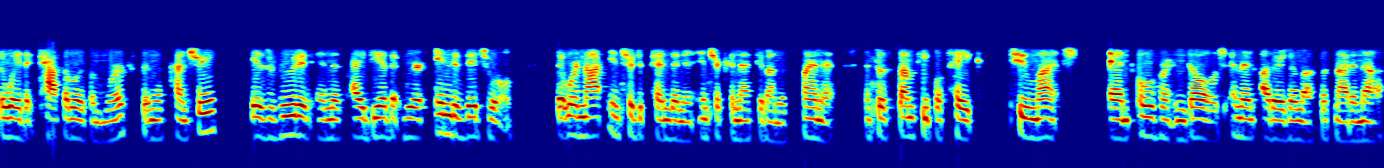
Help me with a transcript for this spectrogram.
the way that capitalism works in this country is rooted in this idea that we're individuals, that we're not interdependent and interconnected on this planet. And so some people take too much and overindulge, and then others are left with not enough.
